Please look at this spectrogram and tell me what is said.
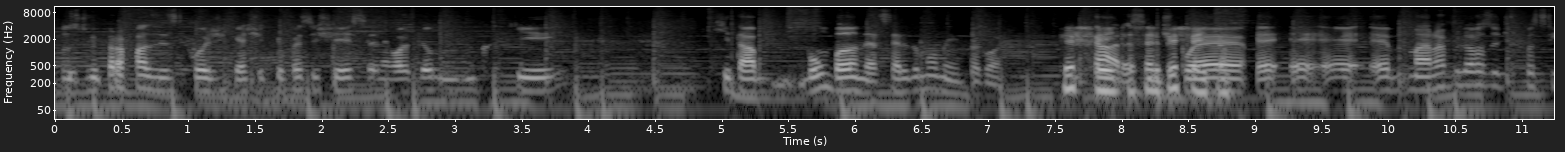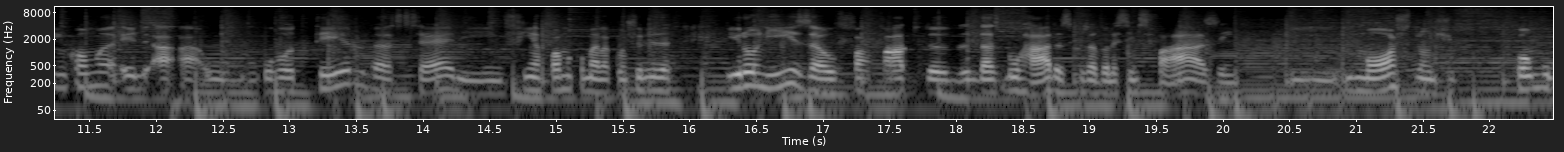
Inclusive, pra fazer esse podcast aqui, eu fui assistir esse negócio de Eu Nunca, que, que tá bombando, é a série do momento agora. Perfeita, Cara, a série assim, tipo, perfeita. é, é, é, é, é maravilhoso, tipo assim, como ele, a- a- o, o roteiro da série, enfim, a forma como ela é construída, ironiza o fa- fato do- das burradas que os adolescentes fazem e, e mostram de como,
